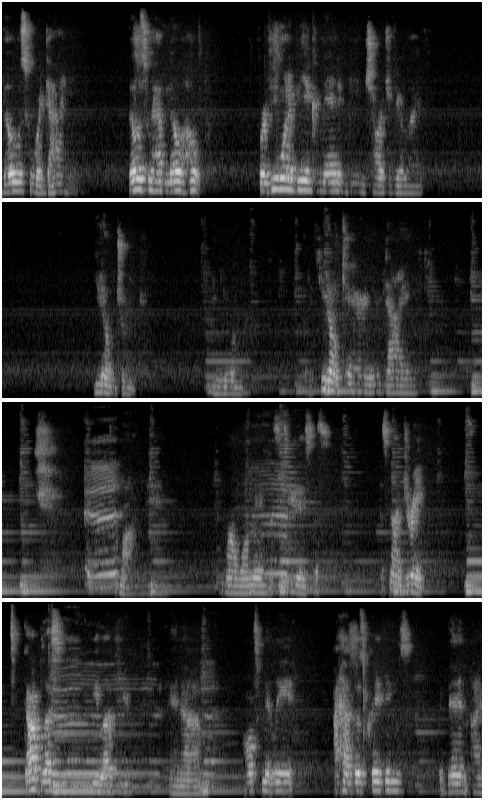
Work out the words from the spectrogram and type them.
those who are dying, those who have no hope. For if you want to be in command and be in charge of your life, you don't drink, and you will not. But if you don't care and you're dying, come on, man. Come on, woman. Let's do this. Let's let's not drink. God bless you. We love you, and um, ultimately, I have those cravings. But then I,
